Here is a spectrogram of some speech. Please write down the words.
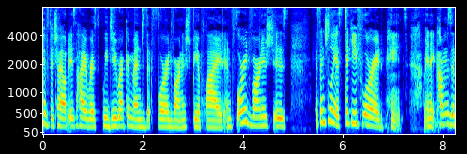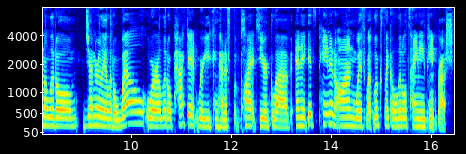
if the child is high risk, we do recommend that fluoride varnish be applied. And fluoride varnish is essentially a sticky fluoride paint. And it comes in a little, generally a little well or a little packet where you can kind of apply it to your glove. And it gets painted on with what looks like a little tiny paintbrush.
